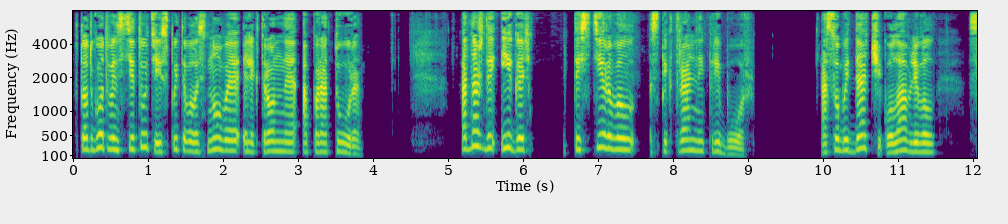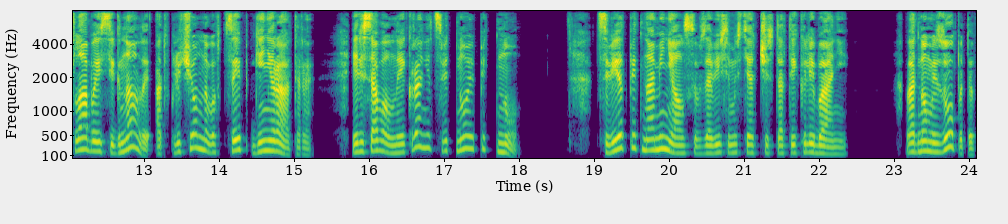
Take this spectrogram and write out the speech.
В тот год в институте испытывалась новая электронная аппаратура. Однажды Игорь тестировал спектральный прибор. Особый датчик улавливал слабые сигналы от включенного в цепь генератора и рисовал на экране цветное пятно. Цвет пятна менялся в зависимости от частоты колебаний. В одном из опытов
